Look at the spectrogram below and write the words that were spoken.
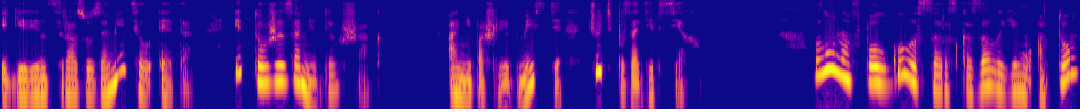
Эгерин сразу заметил это и тоже замедлил шаг. Они пошли вместе чуть позади всех. Луна в полголоса рассказала ему о том,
